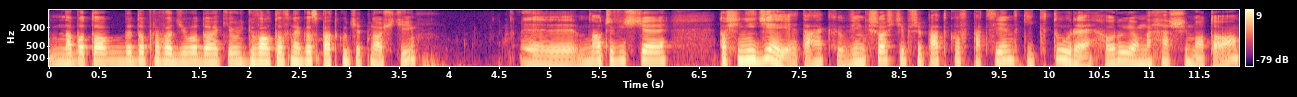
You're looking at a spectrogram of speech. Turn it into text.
no bo to by doprowadziło do jakiegoś gwałtownego spadku dzietności. No oczywiście to się nie dzieje, tak? W większości przypadków pacjentki, które chorują na Hashimoto,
